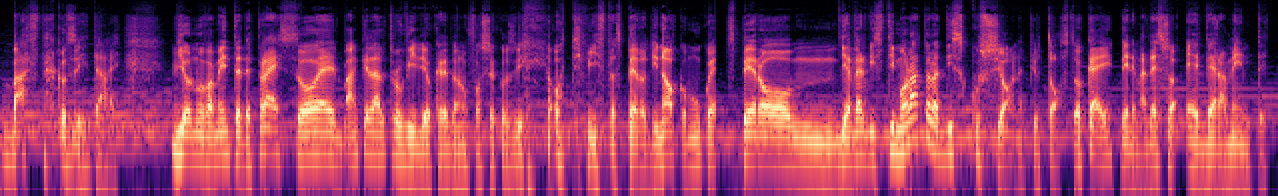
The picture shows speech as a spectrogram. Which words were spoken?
basta così, dai. Vi ho nuovamente depresso e anche l'altro video credo non fosse così ottimista, spero di no, comunque spero mh, mm, di avervi stimolato la discussione piuttosto, ok? Bene, ma adesso è veramente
